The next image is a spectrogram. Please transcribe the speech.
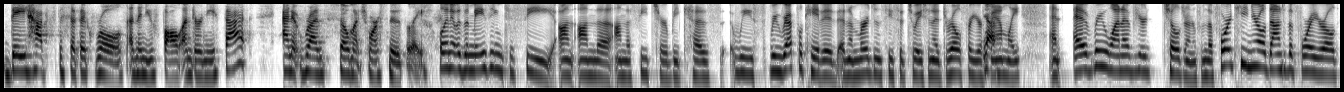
they have specific roles and then you fall underneath that and it runs so much more smoothly. Well, and it was amazing to see on, on the on the feature because we we replicated an emergency situation, a drill for your yeah. family, and every one of your children, from the 14 year old down to the four year old,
